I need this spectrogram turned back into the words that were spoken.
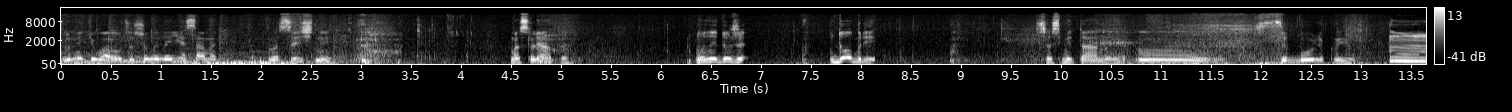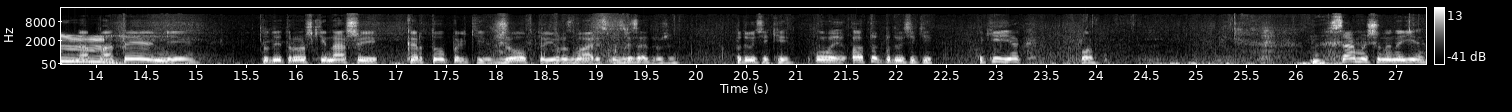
Зверніть увагу, це що не є саме класичний маслята. Вони дуже добрі. Зі сметаною, з цибулькою, на пательні. Туди трошки нашої картопельки жовтої, розваристої. Зрізай, друже. Подивись, які. Ой, а тут подивись, які. Такі, як. О. Саме, що не на є.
